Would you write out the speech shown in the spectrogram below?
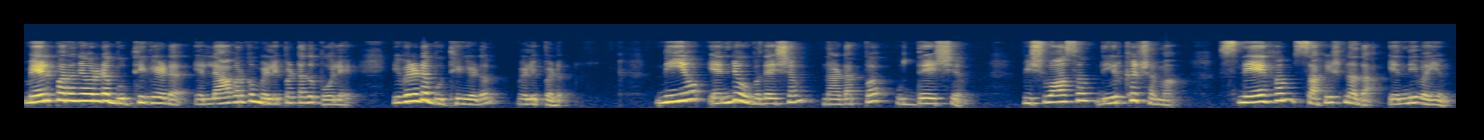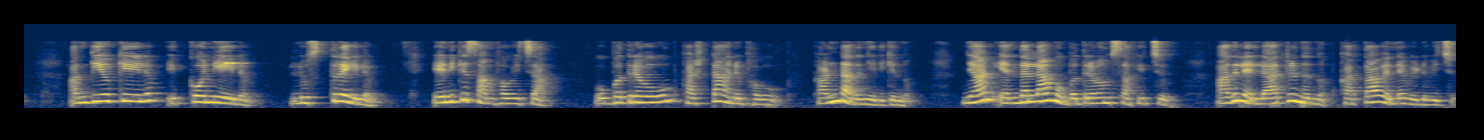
മേൽപ്പറഞ്ഞവരുടെ ബുദ്ധികേട് എല്ലാവർക്കും വെളിപ്പെട്ടതുപോലെ ഇവരുടെ ബുദ്ധികേടും വെളിപ്പെടും. നീയോ എന്റെ ഉപദേശം നടപ്പ് ഉദ്ദേശ്യം വിശ്വാസം ദീർഘക്ഷമ സ്നേഹം സഹിഷ്ണുത എന്നിവയും അന്ത്യോക്യയിലും ഇക്കോന്യയിലും ലുസ്ത്രയിലും എനിക്ക് സംഭവിച്ച ഉപദ്രവവും കഷ്ടാനുഭവവും കണ്ടറിഞ്ഞിരിക്കുന്നു. ഞാൻ എന്തെല്ലാം ഉപദ്രവം സഹിച്ചു അതിലെല്ലാറ്റിൽ നിന്നും കർത്താവ് എന്നെ വിടുവിച്ചു.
